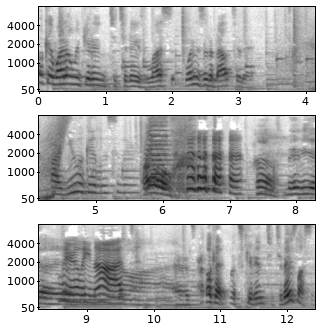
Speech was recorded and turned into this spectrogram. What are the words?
okay, why don't we get into today's lesson? What is it about today? Are you a good listener? Oh, huh, maybe I. Clearly not. not. Okay, let's get into today's lesson.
